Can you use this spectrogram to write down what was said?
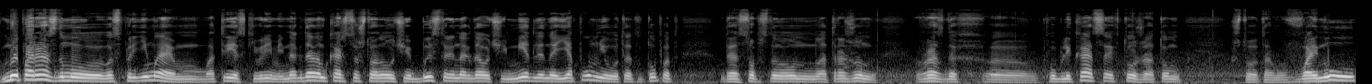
Мы по-разному воспринимаем отрезки времени. Иногда нам кажется, что оно очень быстро, иногда очень медленно. Я помню вот этот опыт, да, собственно, он отражен в разных э, публикациях тоже о том, что там в войну,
